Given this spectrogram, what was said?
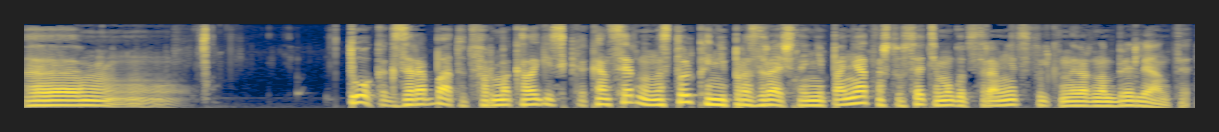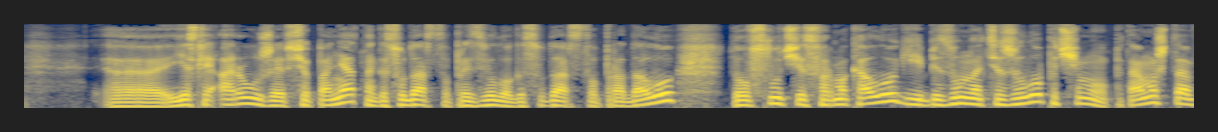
э, то, как зарабатывают фармакологические концерны, настолько непрозрачно и непонятно, что с этим могут сравниться только, наверное, бриллианты. Э, если оружие все понятно, государство произвело, государство продало, то в случае с фармакологией безумно тяжело. Почему? Потому что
